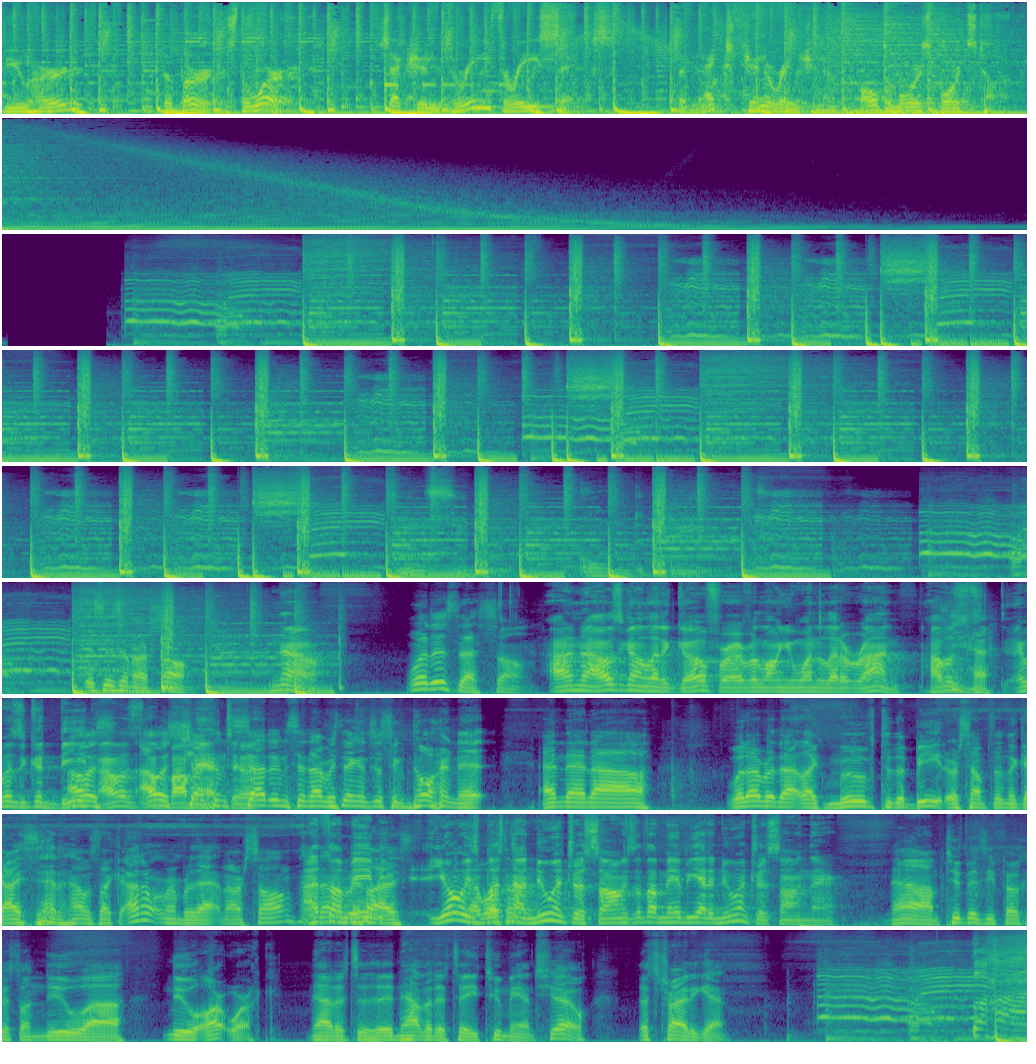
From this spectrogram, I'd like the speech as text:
have you heard? The bird's the word. Section 336. The next generation of Baltimore sports talk. Is that song? I don't know. I was gonna let it go for however long you wanted to let it run. I was. Yeah. It was a good beat. I was I was. I was checking head to it. settings and everything and just ignoring it, and then uh, whatever that like move to the beat or something the guy said, and I was like, I don't remember that in our song. I then thought maybe realized you always that busting wasn't- out new interest songs. I thought maybe you had a new interest song there. No, I'm too busy focused on new uh, new artwork. Now that it's a, now that it's a two man show, let's try it again. Behind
